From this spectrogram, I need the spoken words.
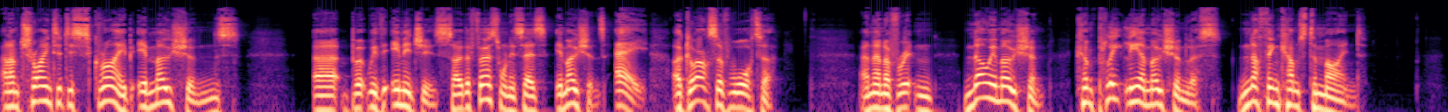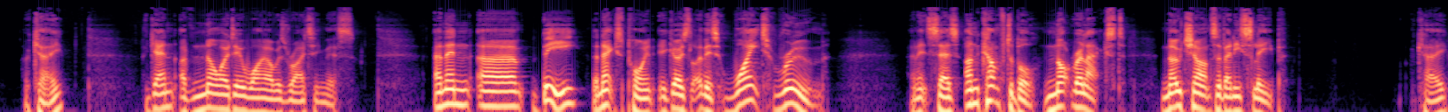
And I'm trying to describe emotions, uh, but with images. So the first one it says emotions. A, a glass of water. And then I've written no emotion, completely emotionless. Nothing comes to mind. Okay. Again, I've no idea why I was writing this. And then uh, B, the next point, it goes like this white room. And it says uncomfortable, not relaxed, no chance of any sleep. Okay.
